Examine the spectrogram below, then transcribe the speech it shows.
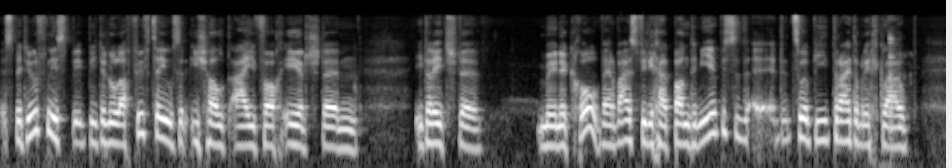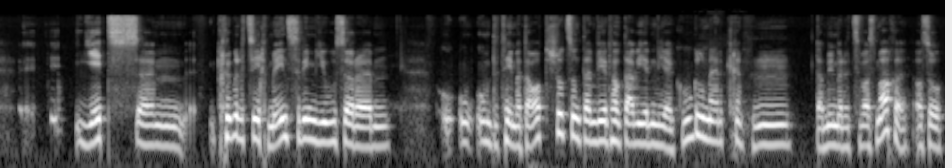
das Bedürfnis bei, bei der 0815-User ist halt einfach erst ähm, in den letzten Monaten gekommen. Wer weiß, vielleicht hat die Pandemie etwas dazu beitragen, aber ich glaube, jetzt ähm, kümmert sich Mainstream-User ähm, um, um das Thema Datenschutz und dann wird halt auch irgendwie Google merken, hm, da müssen wir jetzt was machen. Also,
